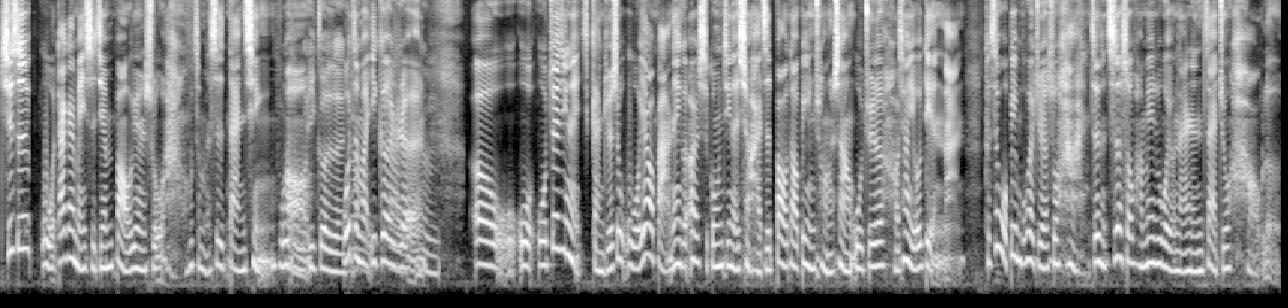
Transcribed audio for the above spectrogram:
其实我大概没时间抱怨说啊，我怎么是单亲？我怎么一个人？我怎么一个人？嗯呃，我我我最近的感觉是，我要把那个二十公斤的小孩子抱到病床上，我觉得好像有点难。可是我并不会觉得说，哈，真的，这时候旁边如果有男人在就好了。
